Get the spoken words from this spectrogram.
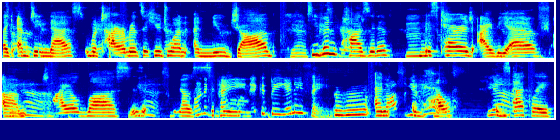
like empty nest. Yeah. Retirement's a huge Yeah. one. A new job, Yes. even miscarriage. positive Mhm. miscarriage, IVF, um, Yeah. child loss. Yes. you know, Chronic pain. It could be anything. Mhm, and, Loss of your and health. health. Yeah. Exactly.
